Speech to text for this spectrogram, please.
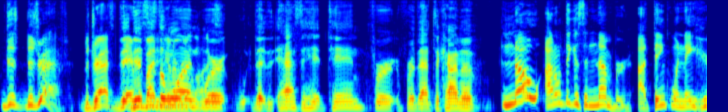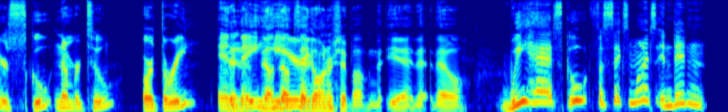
This, the draft, the draft. Th- This is the one realize. where that it has to hit 10 for for that to kind of no, I don't think it's a number. I think when they hear Scoot number two or three, and they they'll, hear they'll take ownership of them. Yeah, they- they'll we had Scoot for six months and didn't.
